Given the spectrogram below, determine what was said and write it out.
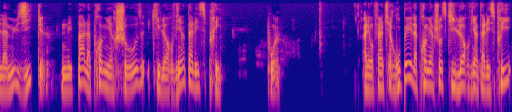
la musique n'est pas la première chose qui leur vient à l'esprit. Point. Allez, on fait un tir groupé. La première chose qui leur vient à l'esprit,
